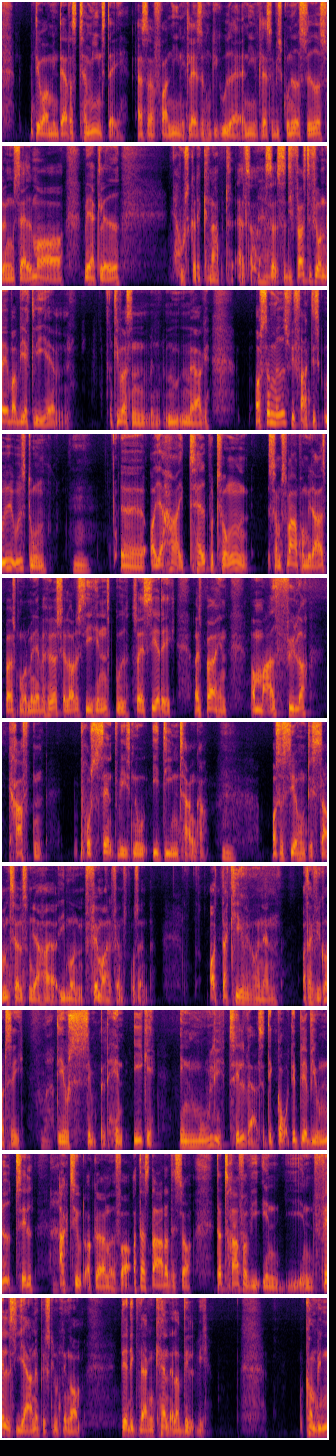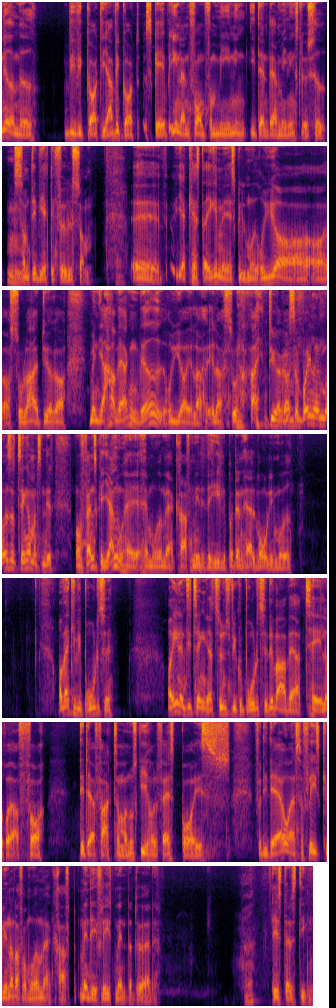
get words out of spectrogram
Det var min datters terminsdag, altså fra 9. klasse. Hun gik ud af 9. klasse. Vi skulle ned og sidde og synge salmer og være glade. Jeg husker det knapt, altså. Ja. Så, så de første 14 dage var virkelig... Øh, de var sådan mørke. Og så mødes vi faktisk ude i udstuen. Hmm. Øh, og jeg har et tal på tungen, som svar på mit eget spørgsmål, men jeg vil høre Charlotte sige hendes bud, så jeg siger det ikke. Og jeg spørger hende, hvor meget fylder kraften procentvis nu i dine tanker? Mm. Og så siger hun det samme tal, som jeg har i munden, 95 procent. Og der kigger vi på hinanden, og der kan vi godt se, det er jo simpelthen ikke en mulig tilværelse. Det, går, det bliver vi jo nødt til aktivt at gøre noget for. Og der starter det så. Der træffer vi en, en fælles hjernebeslutning om, det er det hverken kan eller vil vi. Kombineret med, vi vil godt, jeg vil godt skabe en eller anden form for mening i den der meningsløshed, mm. som det virkelig føles som. Ja. Øh, jeg kaster ikke med skyld mod ryger og, og, og solariedyrkere, men jeg har hverken været ryger eller, eller solariedyrkere, mm. så på en eller anden måde, så tænker man sådan lidt, hvor fanden skal jeg nu have, have modermærk kraft midt i det hele på den her alvorlige måde? Og hvad kan vi bruge det til? Og en af de ting, jeg synes, vi kunne bruge det til, det var at være talerør for det der faktum, og nu skal I holde fast, boys. Fordi det er jo altså flest kvinder, der får modermærkekræft, men det er flest mænd, der dør af det. Ja. Det er statistikken.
